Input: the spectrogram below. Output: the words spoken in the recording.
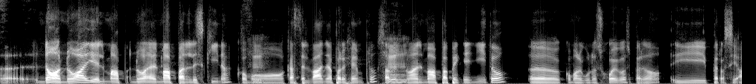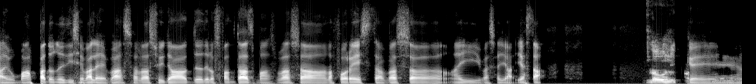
eh, no, no hay el mapa, no hay el mapa en la esquina, como Castlevania, por ejemplo, ¿sabes? No hay el mapa pequeñito, eh, como algunos juegos, perdón, y, pero sí hay un mapa donde dice, vale, vas a la ciudad de los fantasmas, vas a la foresta, vas a ahí, vas allá, ya está. Lo único. Que...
